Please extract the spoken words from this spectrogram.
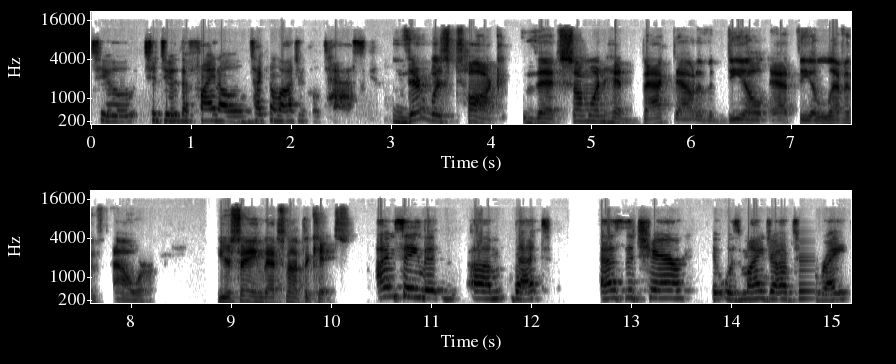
to to do the final technological task. There was talk that someone had backed out of a deal at the 11th hour. You're saying that's not the case. I'm saying that um, that as the chair, it was my job to write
